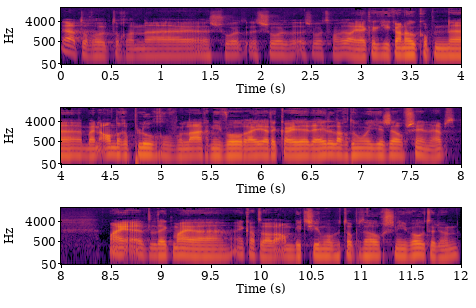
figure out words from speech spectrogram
Ja, toch, toch een eh, soort, een soort, soort van wel. Ja, kijk, je kan ook op een, bij een andere ploeg of een lager niveau rijden. Dan kan je de hele dag doen wat je zelf zin in hebt. Maar het leek mij, ik had wel de ambitie om het, op het hoogste niveau te doen.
